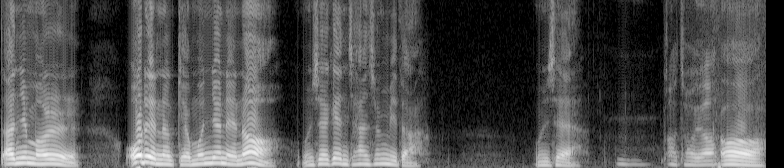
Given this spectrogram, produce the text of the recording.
따님을 올해는 개문년에는 운세 괜찮습니다. 운세. 아, 저요? 어,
